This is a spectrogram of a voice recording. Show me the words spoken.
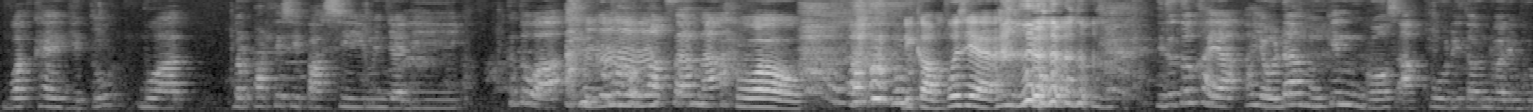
buat kayak gitu buat berpartisipasi menjadi ketua ketua Mm-mm. pelaksana Wow. Di kampus ya? itu tuh kayak ah ya udah mungkin goals aku di tahun 2020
